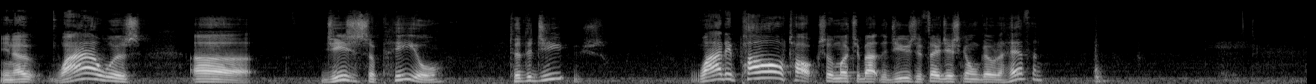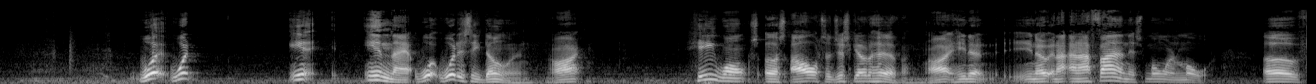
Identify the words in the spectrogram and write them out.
You know, why was uh, Jesus' appeal to the Jews. Why did Paul talk so much about the Jews if they're just going to go to heaven? What what in, in that, what, what is he doing? All right? He wants us all to just go to heaven. All right? He doesn't, you know, and I, and I find this more and more of,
